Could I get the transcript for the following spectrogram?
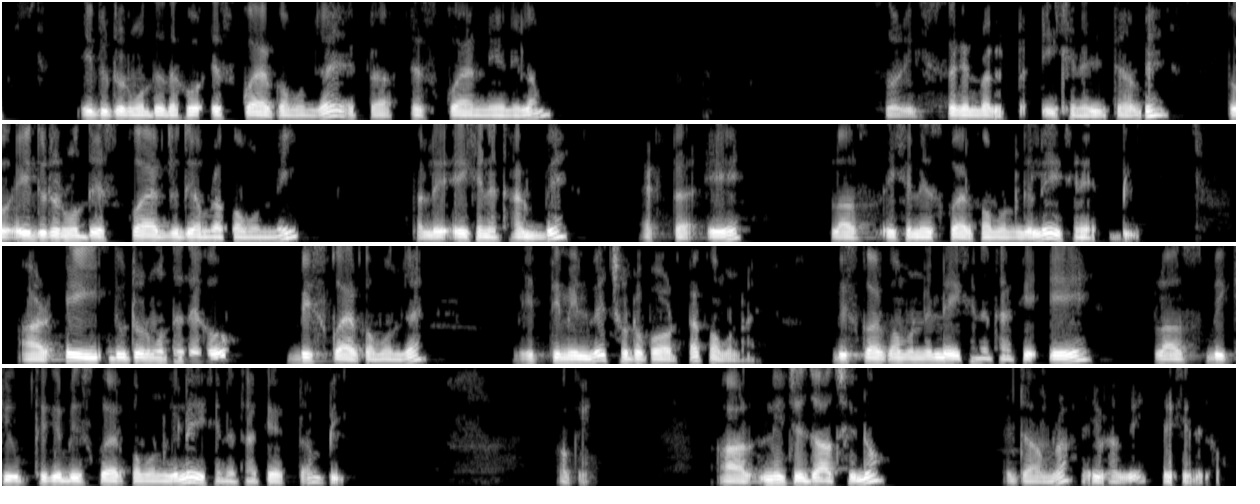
এই দুটোর মধ্যে দেখো স্কোয়ার কমন যায়। একটা স্কোয়ার নিয়ে নিলাম। সরি সেকেন্ড ব্র্যাকেটটা এইখানে দিতে হবে। তো এই দুটোর মধ্যে স্কোয়ার যদি আমরা কমন নিই তাহলে এইখানে থাকবে একটা এ প্লাস এখানে স্কোয়ার কমন গেলে এখানে বি আর এই দুটোর মধ্যে দেখো বি স্কোয়ার কমন যায়। ভিত্তি মিলবে ছোট পাওয়ারটা কমন হয়। বি স্কোয়ার কমন নিলে এখানে থাকে এ প্লাস বি কিউব থেকে বি স্কোয়ার কমন গেলে এখানে থাকে একটা বি ওকে আর নিচে যা ছিল এটা আমরা এইভাবেই রেখে দিলাম।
